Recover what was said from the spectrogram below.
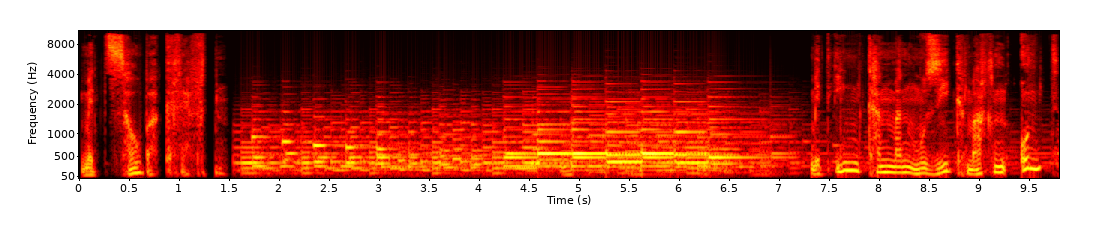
mit Zauberkräften. Mit ihm kann man Musik machen und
